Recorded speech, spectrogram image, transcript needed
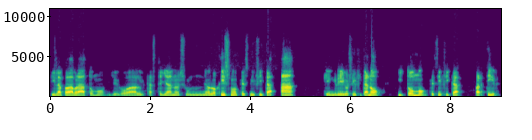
y la palabra átomo llegó al castellano, es un neologismo que significa a, que en griego significa no, y tomo, que significa partir.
